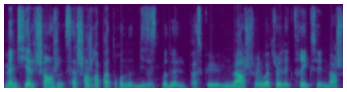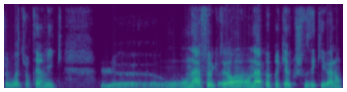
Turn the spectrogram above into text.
même si elle change, ça ne changera pas trop notre business model parce qu'une marche sur une voiture électrique, c'est une marche sur une voiture thermique. Le, on, a à peu, on, on a à peu près quelque chose d'équivalent.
